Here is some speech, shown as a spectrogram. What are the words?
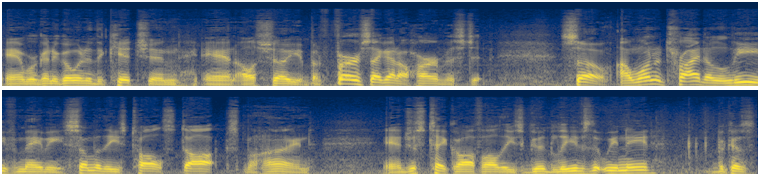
and we're going to go into the kitchen and I'll show you. But first, I got to harvest it. So I want to try to leave maybe some of these tall stalks behind and just take off all these good leaves that we need because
